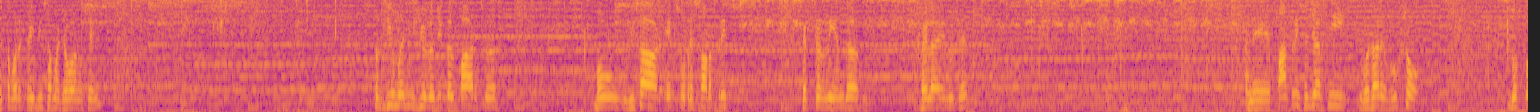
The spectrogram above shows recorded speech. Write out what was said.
છે, તમારે કઈ દિશામાં જવાનું છે. પ્રદ્યુમન જિયોલોજીકલ પાર્ક, બહુ વિશાળ એકસો ને સાડત્રીસ હેક્ટરની અંદર ફેલાયેલું છે. અને પાંત્રીસ હજારથી વધારે વૃક્ષો દોસ્તો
